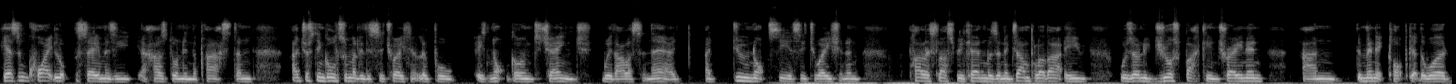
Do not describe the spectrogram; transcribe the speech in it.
he hasn't quite looked the same as he has done in the past, and I just think ultimately the situation at Liverpool is not going to change with Alisson there. I, I do not see a situation, and Palace last weekend was an example of that. He was only just back in training, and the minute Klopp get the word,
